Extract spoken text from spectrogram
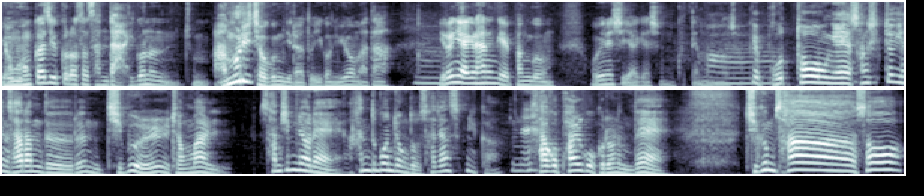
영혼까지 끌어서 산다. 이거는 좀 아무리 저금리라도 이건 위험하다. 음. 이런 이야기를 하는 게 방금 오연혜 씨 이야기하신 그 때문인 거죠. 아. 보통의 상식적인 사람들은 집을 정말 30년에 한두 번 정도 사지 않습니까? 네. 사고 팔고 그러는데 지금 사서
